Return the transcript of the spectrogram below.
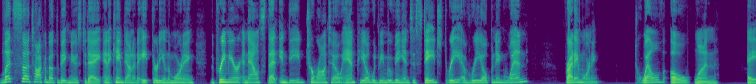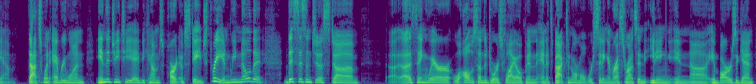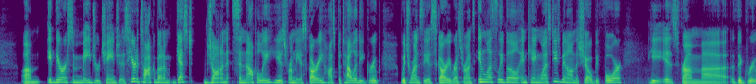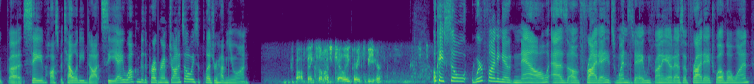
let's uh, talk about the big news today. And it came down at 8:30 in the morning. The premier announced that indeed Toronto and Peel would be moving into stage three of reopening when Friday morning, 12:01 a.m. That's when everyone in the GTA becomes part of stage three. And we know that this isn't just um, a thing where well, all of a sudden the doors fly open and it's back to normal. We're sitting in restaurants and eating in uh, in bars again. Um, it, there are some major changes. Here to talk about them, guest John Sinopoli. He is from the Ascari Hospitality Group, which runs the Ascari restaurants in Leslieville and King West. He's been on the show before. He is from uh, the group uh, savehospitality.ca. Welcome to the program, John. It's always a pleasure having you on. Uh, thanks so much, Kelly. Great to be here. Okay, so we're finding out now as of Friday, it's Wednesday, we're finding out as of Friday, 1201.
